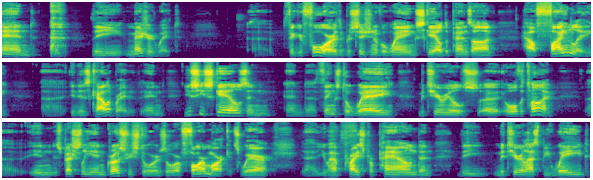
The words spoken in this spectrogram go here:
and the measured weight. Uh, figure 4, the precision of a weighing scale depends on how finely uh, it is calibrated. And you see scales and, and uh, things to weigh materials uh, all the time, uh, in, especially in grocery stores or farm markets where uh, you have price per pound and the material has to be weighed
